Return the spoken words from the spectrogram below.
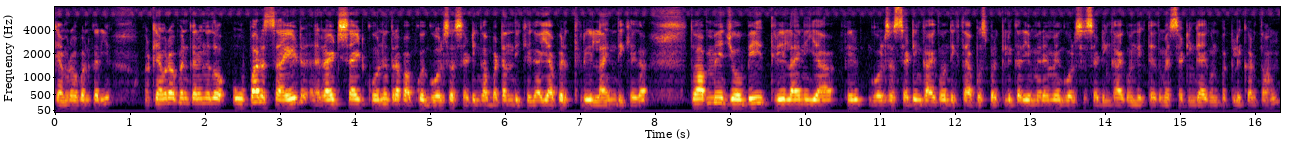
कैमरा ओपन करिए और कैमरा ओपन करेंगे तो ऊपर साइड, राइट साइड कोने तरफ़ आपको गोल सा सेटिंग का बटन दिखेगा या फिर थ्री लाइन दिखेगा। तो आप में जो भी थ्री लाइन या फिर गोल सा सेटिंग का आइकॉन दिखता है, आप उस पर क्लिक करिए। मेरे में गोल सा सेटिंग का आइकॉन दिखता है तो मैं सेटिंग के आइकॉन पर क्लिक करता हूँ।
